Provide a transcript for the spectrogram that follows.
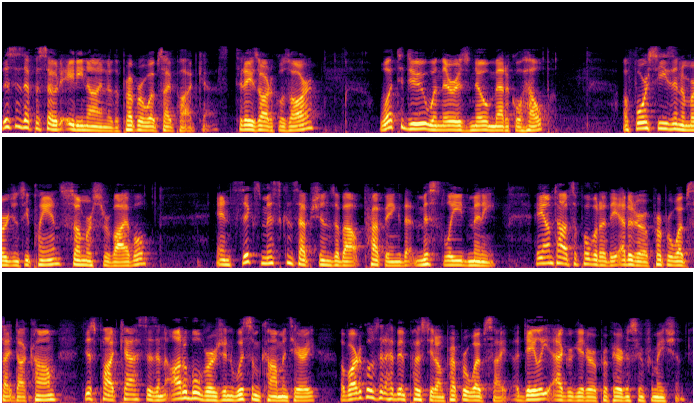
This is episode 89 of the Prepper Website Podcast. Today's articles are What to Do When There Is No Medical Help, A Four Season Emergency Plan, Summer Survival, and Six Misconceptions About Prepping That Mislead Many. Hey, I'm Todd Sepulveda, the editor of PrepperWebsite.com. This podcast is an audible version with some commentary of articles that have been posted on Prepper Website, a daily aggregator of preparedness information.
